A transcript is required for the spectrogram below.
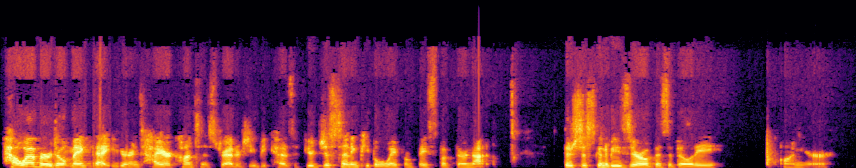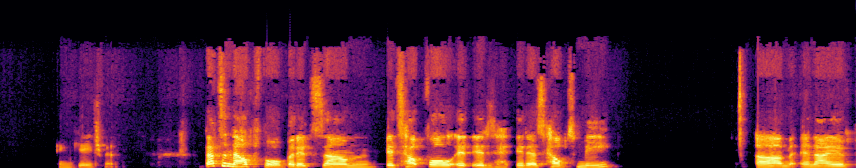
However, don't make that your entire content strategy because if you're just sending people away from Facebook, they're not. There's just going to be zero visibility on your engagement that's a mouthful, but it's um it's helpful. It it it has helped me, um, and I've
